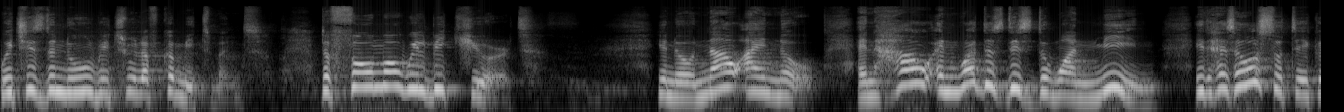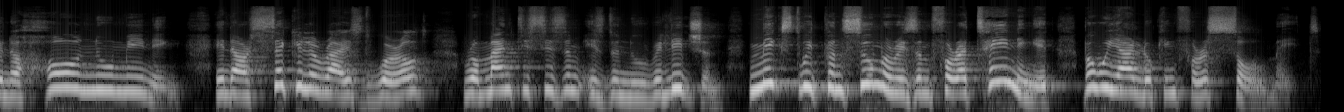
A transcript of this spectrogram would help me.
which is the new ritual of commitment. The FOMO will be cured. You know, now I know. And how and what does this the one mean? It has also taken a whole new meaning. In our secularized world, romanticism is the new religion, mixed with consumerism for attaining it, but we are looking for a soulmate.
